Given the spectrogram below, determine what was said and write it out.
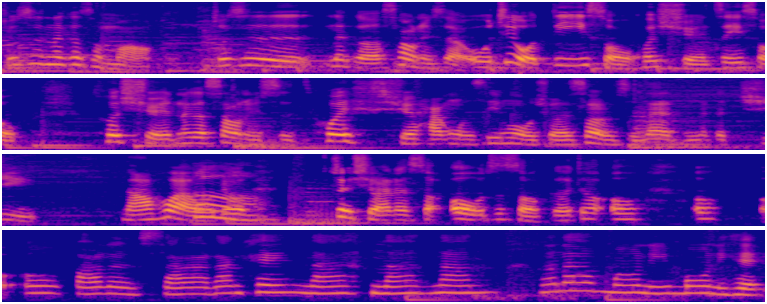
就是那个什么，就是那个少女时代。我记得我第一首会学这一首，会学那个少女时，会学韩文是因为我喜欢少女时代的那个剧。然后后来我就最喜欢的是哦这首歌，叫哦哦哦哦巴勒沙拉嘿那那那那那摩尼摩尼嘿。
